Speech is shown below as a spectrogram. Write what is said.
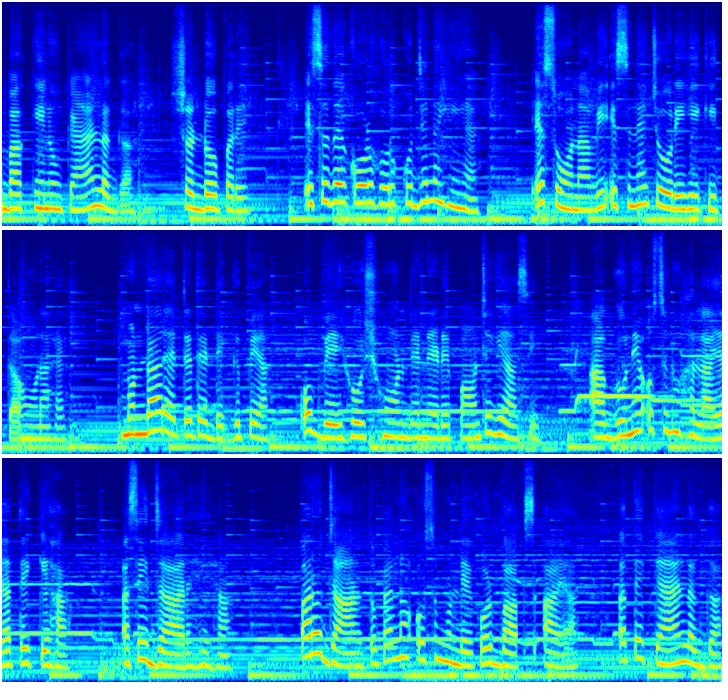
ਬਾਕੀ ਨੂੰ ਕਹਿਣ ਲੱਗਾ, ਛੱਡੋ ਪਰੇ, ਇਸ ਦੇ ਕੋਲ ਹੋਰ ਕੁਝ ਨਹੀਂ ਹੈ। ਇਹ ਸੋਨਾ ਵੀ ਇਸਨੇ ਚੋਰੀ ਹੀ ਕੀਤਾ ਹੋਣਾ ਹੈ। ਮੁੰਡਾ ਰੇਤੇ ਤੇ ਡਿੱਗ ਪਿਆ। ਉਹ ਬੇਹੋਸ਼ ਹੋਣ ਦੇ ਨੇੜੇ ਪਹੁੰਚ ਗਿਆ ਸੀ। ਆਗੂ ਨੇ ਉਸ ਨੂੰ ਹਿਲਾਇਆ ਤੇ ਕਿਹਾ, ਅਸੀਂ ਜਾ ਰਹੇ ਹਾਂ। ਪਰ ਉਹ ਜਾਣ ਤੋਂ ਪਹਿਲਾਂ ਉਸ ਮੁੰਡੇ ਕੋਲ ਵਾਪਸ ਆਇਆ। ਅਤੇ ਕਹਿਣ ਲੱਗਾ,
